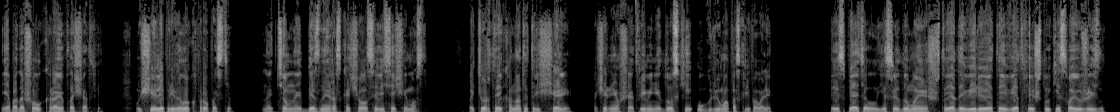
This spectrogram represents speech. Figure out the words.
Я подошел к краю площадки. Ущелье привело к пропасти. Над темной бездной раскачивался висячий мост. Потертые канаты трещали, почерневшие от времени доски угрюмо поскрипывали. Ты спятил, если думаешь, что я доверю этой ветхой штуке свою жизнь.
